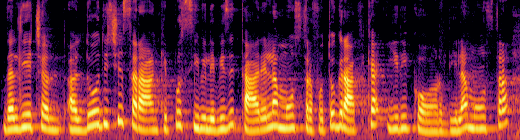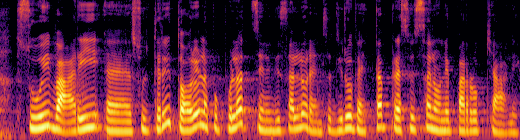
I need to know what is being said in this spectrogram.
Dal 10 al 12 sarà anche possibile visitare la mostra fotografica I Ricordi, la mostra vari, eh, sul territorio e la popolazione di San Lorenzo di Rovetta presso il Salone Parrocchiale.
